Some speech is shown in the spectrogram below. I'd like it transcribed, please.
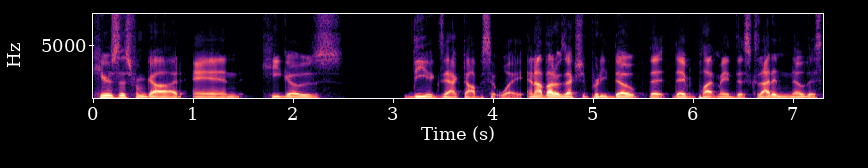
hears this from God and he goes the exact opposite way. And I thought it was actually pretty dope that David Platt made this because I didn't know this.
